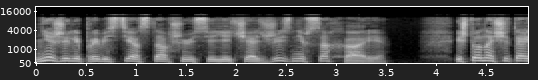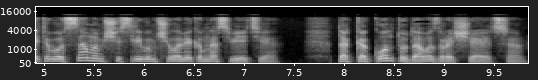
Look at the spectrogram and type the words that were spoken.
нежели провести оставшуюся ей часть жизни в Сахаре, и что она считает его самым счастливым человеком на свете, так как он туда возвращается.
